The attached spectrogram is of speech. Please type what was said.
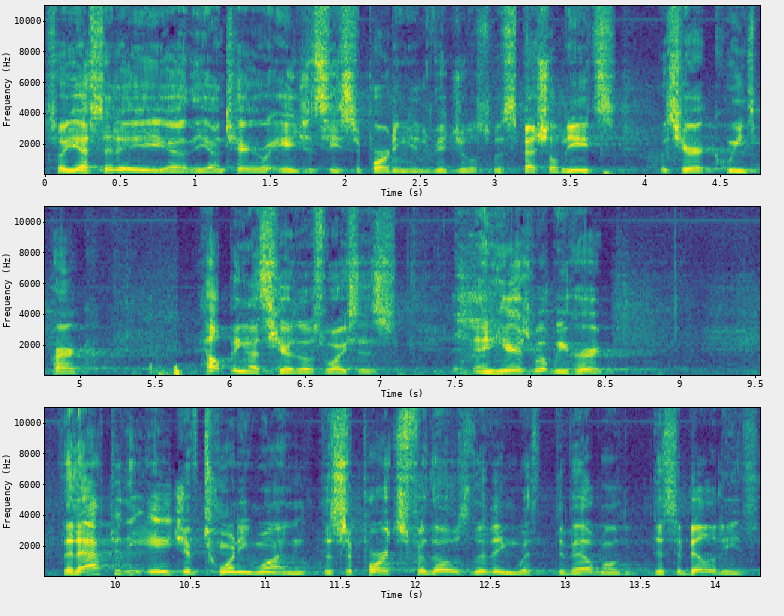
So yesterday, uh, the Ontario Agency Supporting Individuals with Special Needs was here at Queen's Park, helping us hear those voices. And here's what we heard. That after the age of 21, the supports for those living with developmental disabilities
